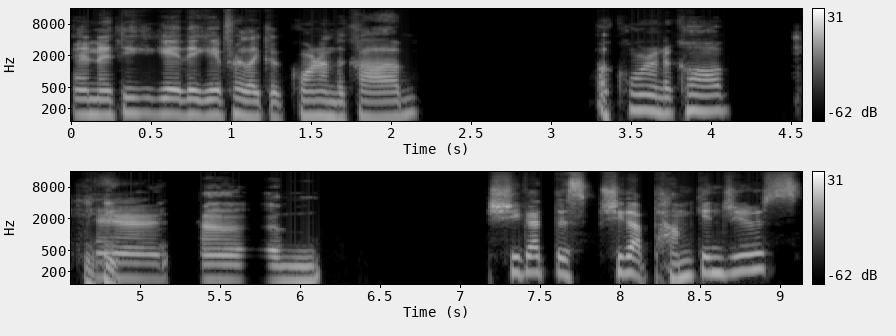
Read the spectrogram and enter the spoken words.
and I think gave, they gave her like a corn on the cob, a corn on the cob, and um, she got this. She got pumpkin juice,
